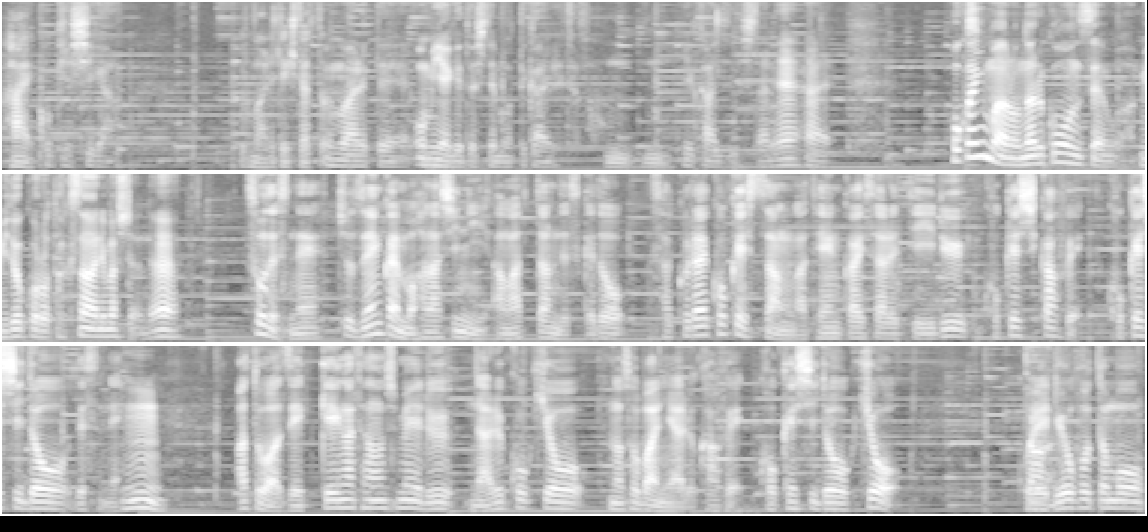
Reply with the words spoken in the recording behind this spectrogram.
はい。こけしが生まれてきたと。生まれてお土産として持って帰れたと。うんうん。いう感じでしたね。はい、他にもあの鳴子温泉は見どころたくさんありましたよね。そうですね。ちょっと前回も話に上がったんですけど桜井こけしさんが展開されているこけしカフェこけし堂ですね、うん、あとは絶景が楽しめる鳴子峡のそばにあるカフェこけし堂峡これあ両方とも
